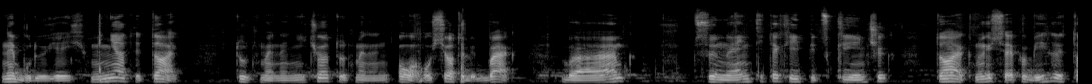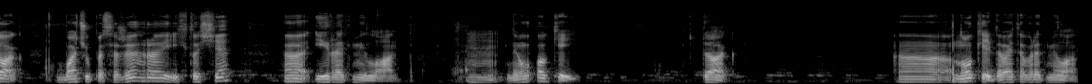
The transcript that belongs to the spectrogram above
не буду я їх міняти. Так. Тут в мене нічого, тут в мене. О, ось тобі бек. Бемк. Синенький такий підскінчик. Так, ну і все, побігли. Так. Бачу, ПСЖ грає, і хто ще? А, і Ред Мілан. Ну, окей. Так. А, ну окей, давайте в Ред Мілан.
